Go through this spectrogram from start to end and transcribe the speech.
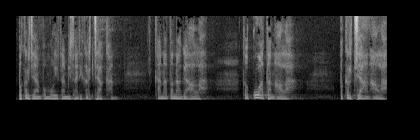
pekerjaan pemuridan bisa dikerjakan. Karena tenaga Allah, kekuatan Allah, pekerjaan Allah.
